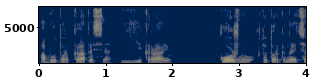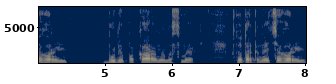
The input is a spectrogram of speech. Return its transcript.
або торкатися її краю. Кожного, хто торкнеться гори, буде покарано на смерть. Хто торкнеться гори,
